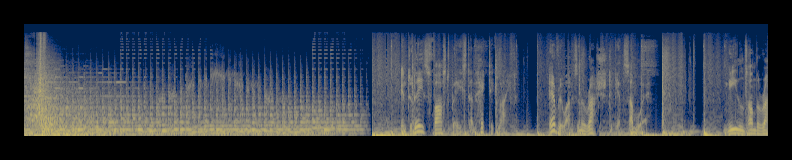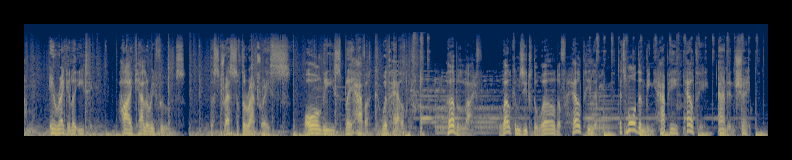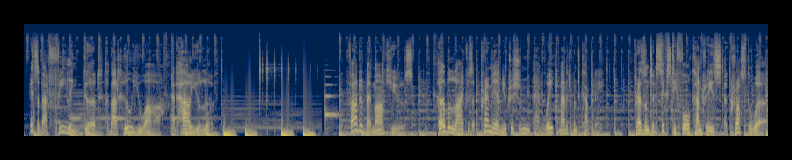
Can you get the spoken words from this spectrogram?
In today's fast-paced and hectic life, everyone is in a rush to get somewhere. Meals on the run, irregular eating, high-calorie foods, the stress of the rat race, all these play havoc with health. Herbalife welcomes you to the world of healthy living. It's more than being happy, healthy, and in shape. It's about feeling good about who you are and how you look. Founded by Mark Hughes, Herbalife is a premier nutrition and weight management company present in 64 countries across the world.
